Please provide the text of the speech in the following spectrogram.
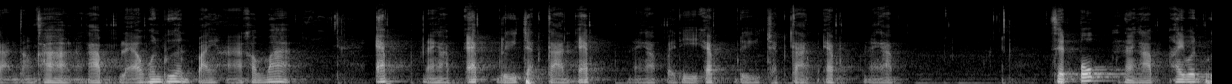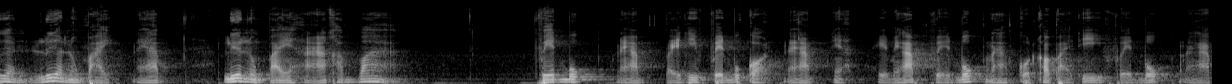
การตั้งค่านะครับ แล้วเพื่อนๆไปหาคำว่าแอปนะครับแอป หรือจัดการแอป นะครับไปที่แอป หรือจัดการแอปนะครับ เสร็จปุ๊บนะครับให้เพื่อนๆเลื่อนลงไปนะครับ เลื่อนลงไปหาคำว่า Facebook นะครับไปที่ Facebook ก่อนนะครับเนี่ยเห็นไหมครับ Facebook นะครับกดเข้าไปที่ Facebook นะครับ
